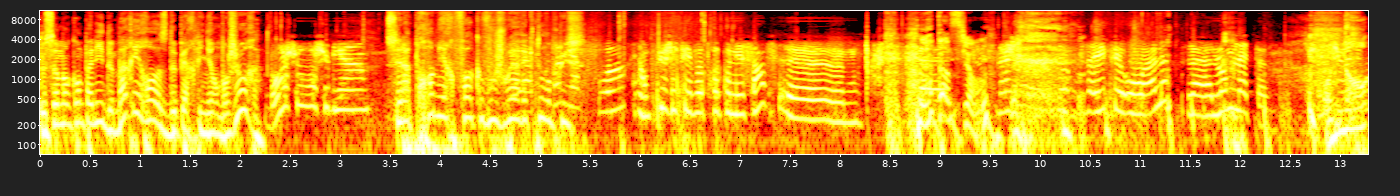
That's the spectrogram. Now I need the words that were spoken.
Nous sommes en compagnie de Marie-Rose de Perpignan. Bonjour. Bonjour Julien. C'est la première fois que vous jouez avec nous en plus. Fois. En plus, j'ai fait votre connaissance. Euh, Attention. vous avez fait Oal, la- l'omelette. Oh non,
